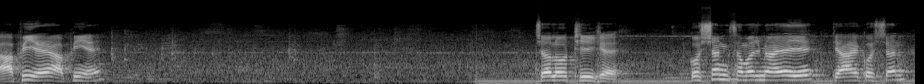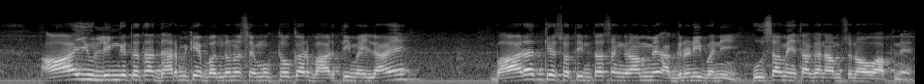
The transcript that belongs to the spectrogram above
आप ही हैं, आप ही हैं। चलो, ठीक है। क्वेश्चन समझ में आया ये? क्या है क्वेश्चन आयु लिंग तथा धर्म के बंधनों से मुक्त होकर भारतीय महिलाएँ भारत के स्वतंत्रता संग्राम में अग्रणी बनी। उषा मेहता का नाम सुना हो आपने।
